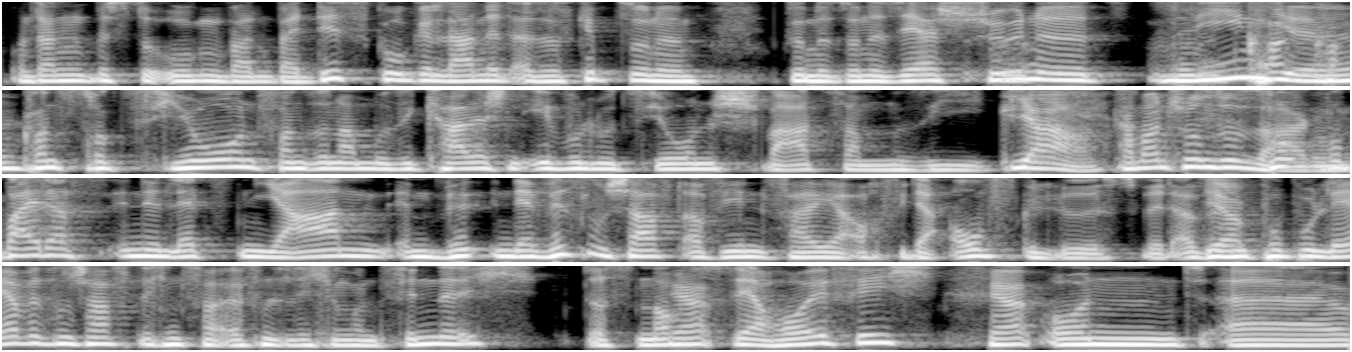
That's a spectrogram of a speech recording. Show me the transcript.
und dann bist du irgendwann bei Disco gelandet. Also es gibt so eine, so eine, so eine sehr schöne So Linie. Kon Kon Konstruktion von so einer musikalischen Evolution schwarzer Musik. ja, kann man schon so sagen. Wo, wobei das in den letzten Jahren Wi- in der Wissenschaft auf jeden Fall ja auch wieder aufgelöst wird. Also Ja. in populärwissenschaftlichen Veröffentlichungen finde ich das noch Ja. sehr häufig. Ja. Und äh,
